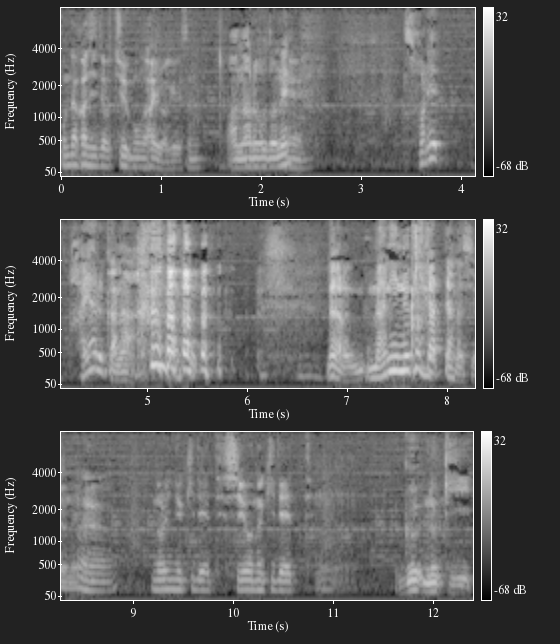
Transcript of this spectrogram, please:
こんな感じで注文が入るわけですね。あなるほどね、えそれ流行るかな？だから何抜きかって話よね、えうん。海苔抜きでって塩抜きでって、具抜き。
